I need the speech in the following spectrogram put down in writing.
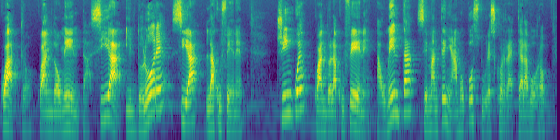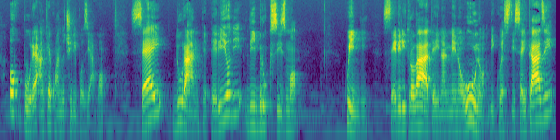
4. Quando aumenta sia il dolore sia l'acufene. 5. Quando l'acufene aumenta se manteniamo posture scorrette a lavoro oppure anche quando ci riposiamo. 6. Durante periodi di bruxismo. Quindi, se vi ritrovate in almeno uno di questi sei casi,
